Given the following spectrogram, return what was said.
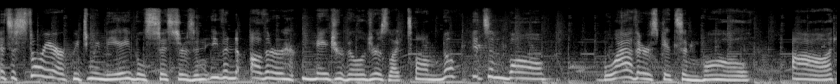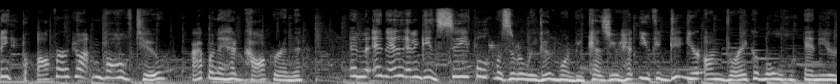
it's a story arc between the Able sisters and even other major villagers like Tom Nook gets involved, Blathers gets involved. Uh, I think Copper got involved too. Back when they had Copper in the and, and, and, again, Sable was a really good one because you had you could get your unbreakable and your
